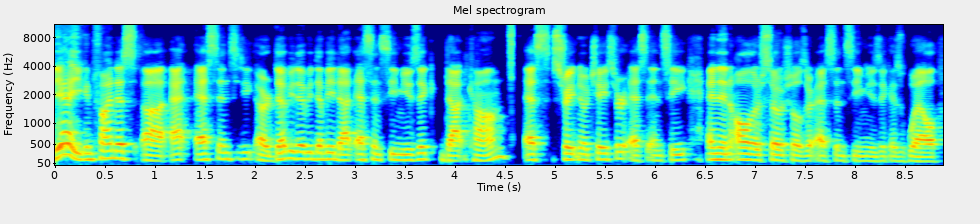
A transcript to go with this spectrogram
Yeah, you can find us uh, at snc or www.sncmusic.com. S straight no chaser SNC, and then all our socials are SNC Music as well.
